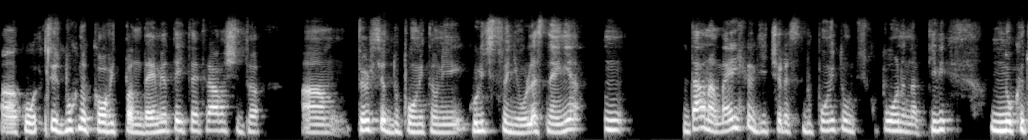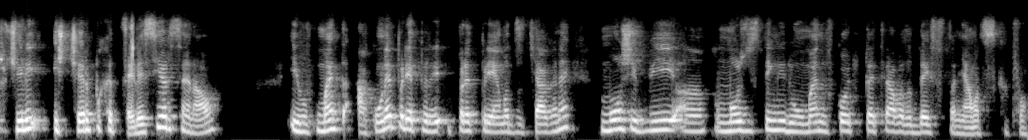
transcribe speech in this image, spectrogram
а, когато избухна COVID-пандемията и те трябваше да а, търсят допълнителни количествени улеснения. Да, намериха ги чрез допълнителното изкупуване на активи, но като че ли изчерпаха целия си арсенал и в момента, ако не предприемат затягане, може би а, може да стигне до момент, в който те трябва да действат, а нямат с какво.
